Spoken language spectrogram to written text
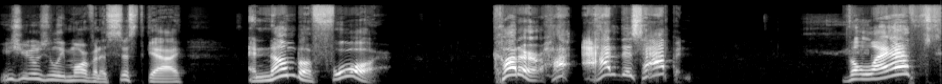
He's usually more of an assist guy. And number four, Cutter. How, how did this happen? The laughs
